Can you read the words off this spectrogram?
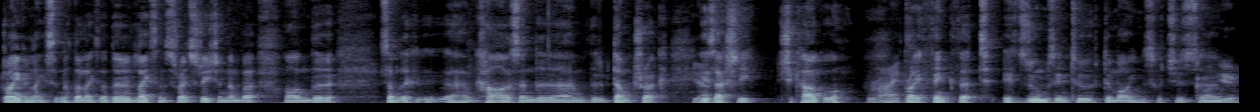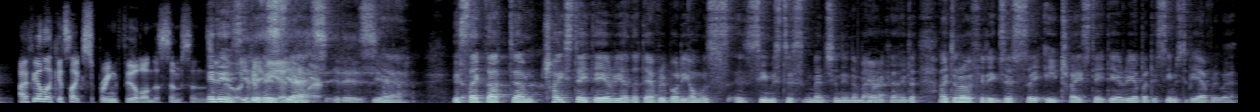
driving license, not the license, the license registration number on the some of the um, cars and the um, the dump truck Yeah. is actually Chicago. Right. But I think that it zooms into Des Moines, which is um, you. I feel like it's like Springfield on The Simpsons. It you is, know? it could be is, anywhere. Yes, it is. Yeah. It's like that um, tri-state area that everybody almost uh, seems to mention in America. I, don't, I don't know if it exists a, a tri-state area, but it seems to be everywhere.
